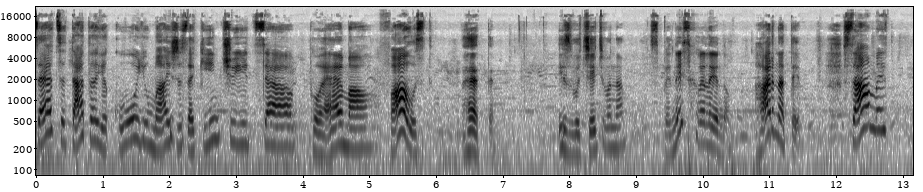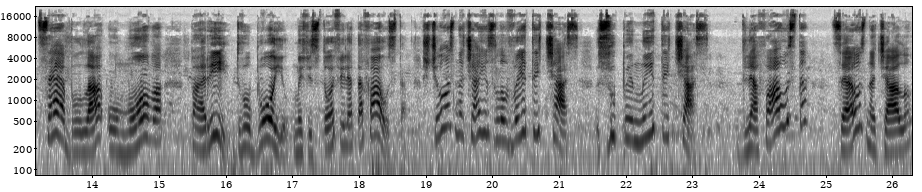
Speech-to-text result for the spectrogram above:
це цитата, якою майже закінчується поема Фауст Гетте. І звучить вона: Спинись хвилину, гарна ти. Саме це була умова парі двобою Мефістофіля та Фауста. Що означає зловити час, зупинити час? Для Фауста це означало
